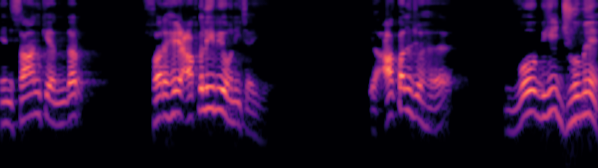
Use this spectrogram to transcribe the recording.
انسان کے اندر فرح عقلی بھی ہونی چاہیے۔ کہ عقل جو ہے، وہ بھی جھومے،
